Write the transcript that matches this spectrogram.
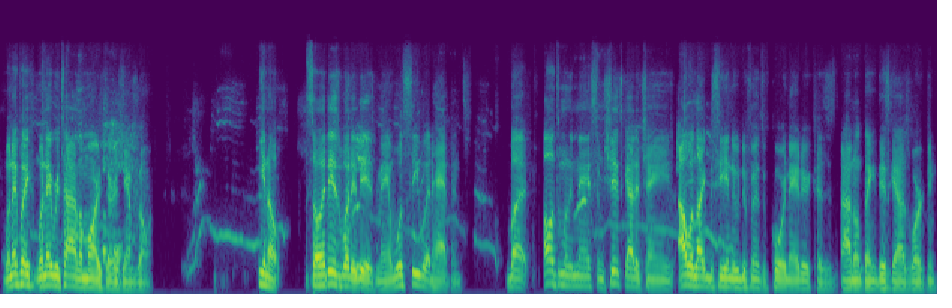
When they play when they retire Lamar's jersey, I'm going. You know, so it is what it is, man. We'll see what happens. But ultimately, man, some shit's got to change. I would like to see a new defensive coordinator because I don't think this guy's working.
